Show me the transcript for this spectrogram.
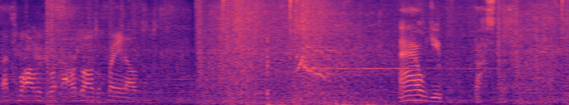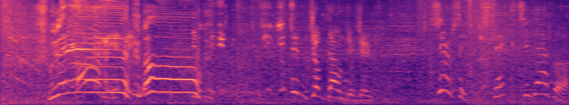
That's what I was. What, that was what I was afraid of. Ow, you bastard. Oh, Oh! You, you, you didn't jump down, did you? Seriously, stick together.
